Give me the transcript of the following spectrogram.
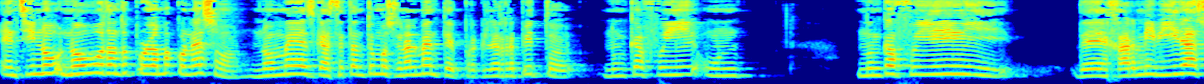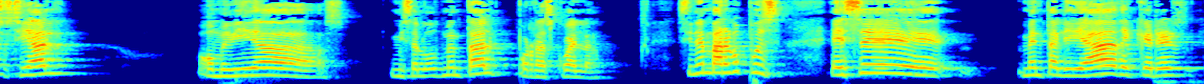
En sí no, no hubo tanto problema con eso, no me desgasté tanto emocionalmente, porque les repito, nunca fui un... Nunca fui de dejar mi vida social o mi vida, mi salud mental por la escuela. Sin embargo, pues ese mentalidad de querer,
